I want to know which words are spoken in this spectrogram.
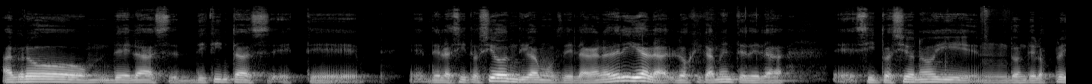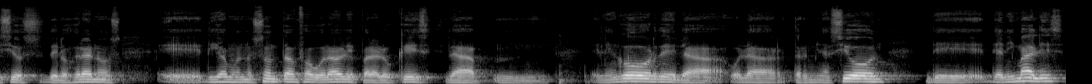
habló de las distintas este, de la situación, digamos, de la ganadería, lógicamente de la eh, situación hoy en donde los precios de los granos, eh, digamos, no son tan favorables para lo que es la, mm, el engorde o la terminación de, animales,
